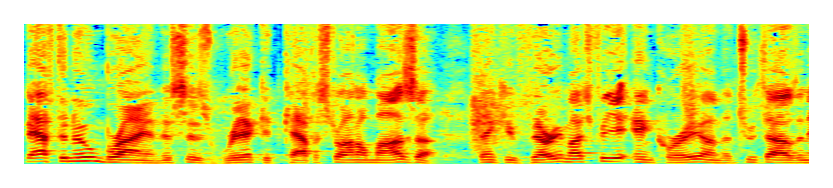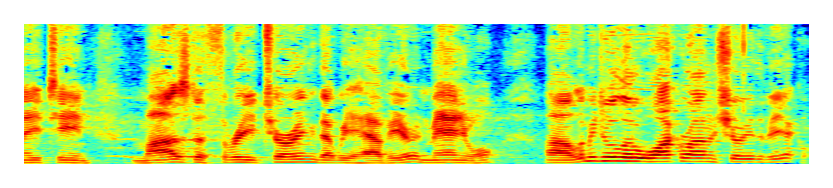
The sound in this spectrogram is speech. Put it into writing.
Good afternoon, Bryan. This is Rick at Capistrano Mazda. Thank you very much for your inquiry on the 2018 Mazda 3 Touring that we have here in manual. Uh, let me do a little walk around and show you the vehicle.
